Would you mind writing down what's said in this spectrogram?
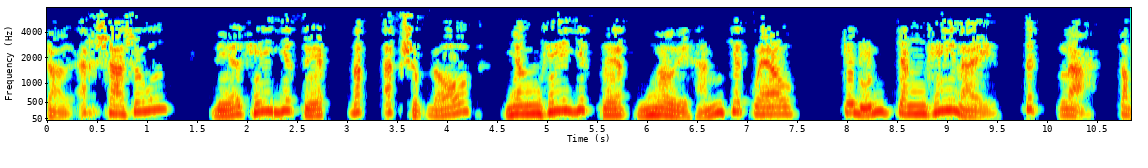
trời ắt xa xuống, địa khí dứt tuyệt, đất ắt sụp đổ, nhân khí dứt tuyệt, người hẳn chết queo. Cái điểm chân khí này tức là tâm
